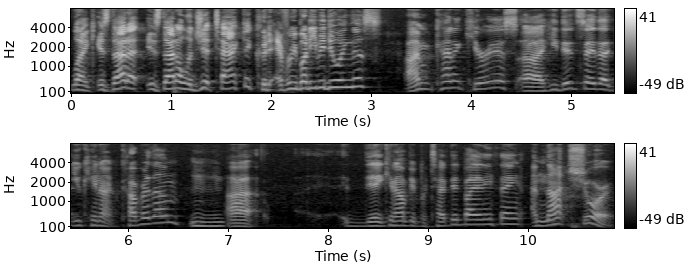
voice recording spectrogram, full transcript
Like, is that a is that a legit tactic? Could everybody be doing this? I'm kind of curious. Uh, he did say that you cannot cover them. Mm-hmm. Uh, they cannot be protected by anything. I'm not sure.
